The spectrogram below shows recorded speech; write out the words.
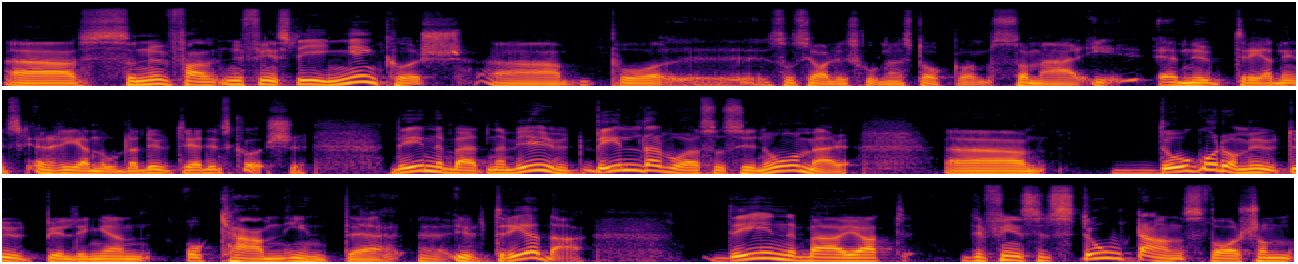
Eh, så nu, nu finns det ingen kurs eh, på Socialhögskolan i Stockholm som är en, utrednings, en renodlad utredningskurs. Det innebär att när vi utbildar våra socionomer då går de ut utbildningen och kan inte utreda. Det innebär ju att det finns ett stort ansvar som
